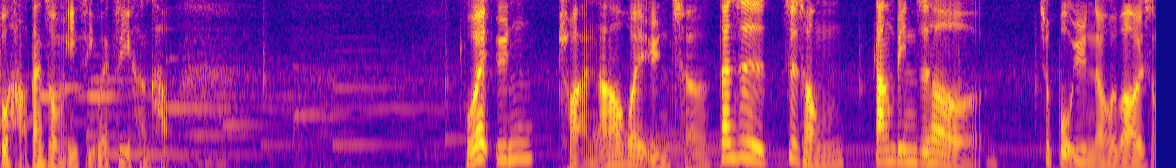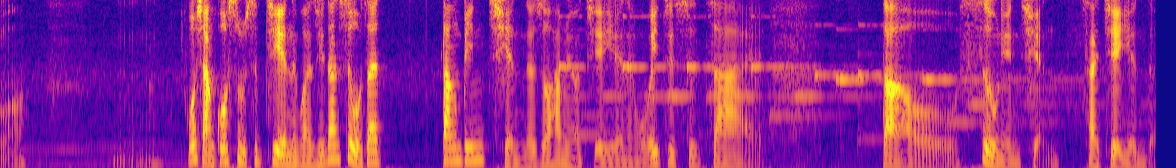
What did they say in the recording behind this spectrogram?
不好？但是我们一直以为自己很好。不会晕船，然后会晕车，但是自从当兵之后就不晕了，我不知道为什么。嗯，我想过是不是戒烟的关系，但是我在当兵前的时候还没有戒烟呢，我一直是在。到四五年前才戒烟的，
